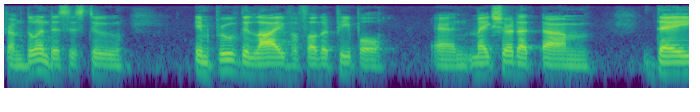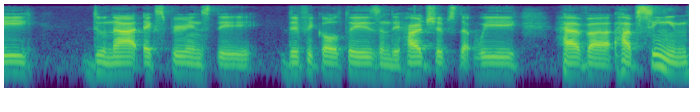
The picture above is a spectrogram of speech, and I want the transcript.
from doing this is to improve the life of other people and make sure that um, they do not experience the difficulties and the hardships that we have uh, have seen.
